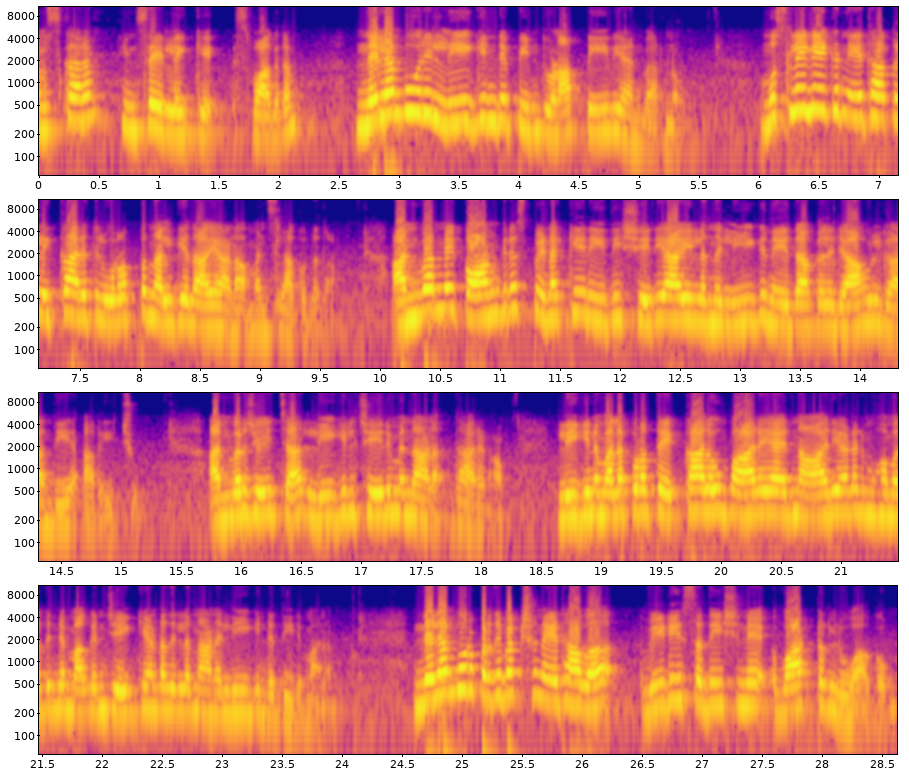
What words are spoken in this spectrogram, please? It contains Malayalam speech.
നമസ്കാരം. ഇൻസൈഡിലേക്ക് സ്വാഗതം. നിലമ്പൂരിൽ ലീഗിന്റെ പിന്തുണ പി വി അൻവറിനു. മുസ്ലിം ലീഗ് നേതാക്കൾ ഇക്കാര്യത്തിൽ ഉറപ്പ് നൽകിയതായാണ് മനസ്സിലാക്കുന്നത്. അൻവറിനെ കോൺഗ്രസ് പിണക്കിയ രീതി ശരിയായില്ലെന്ന് ലീഗ് നേതാക്കൾ രാഹുൽ ഗാന്ധിയെ അറിയിച്ചു. അൻവർ ജയിച്ചാൽ ലീഗിൽ ചേരുമെന്നാണ് ധാരണ. ലീഗിന് മലപ്പുറത്ത് എക്കാലവും പാരയായിരുന്ന ആര്യാടൻ മുഹമ്മദിന്റെ മകൻ ജയിക്കേണ്ടതില്ലെന്നാണ് ലീഗിന്റെ തീരുമാനം. നിലമ്പൂർ പ്രതിപക്ഷ നേതാവ് വി ഡി സതീഷിനെ വാട്ടർലൂ ആകും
